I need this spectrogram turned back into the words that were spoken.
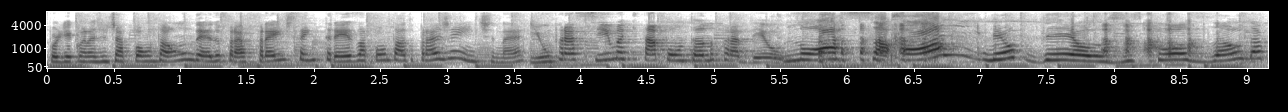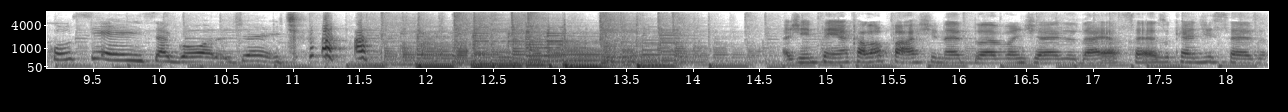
Porque quando a gente aponta um dedo pra frente, tem três apontado pra gente, né? E um pra cima que tá apontando pra Deus. Nossa, olha, meu Deus, explosão da consciência agora, gente. A gente tem aquela parte, né, do evangelho, dai a César o que é de César.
